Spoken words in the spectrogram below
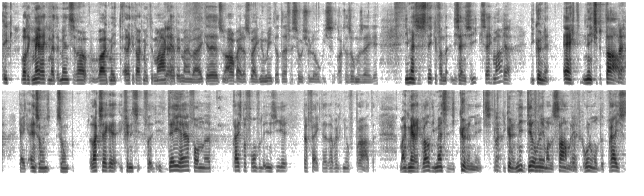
ik, wat ik merk met de mensen waar, waar ik mee, elke dag mee te maken Ja. heb in mijn wijk, eh, zo'n arbeiderswijk noem ik dat even sociologisch, laat ik dat zo maar zeggen. Die mensen stikken van, die zijn ziek, zeg maar. Ja. Die kunnen echt niks betalen. Nee. Kijk, en zo'n, zo'n, laat ik zeggen, ik vind het, het idee hè, van het prijsplafond van de energie perfect, hè, daar wil ik niet over praten. Maar ik merk wel, die mensen die kunnen niks. Nee. Die kunnen niet deelnemen aan de samenleving, gewoon omdat de prijzen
